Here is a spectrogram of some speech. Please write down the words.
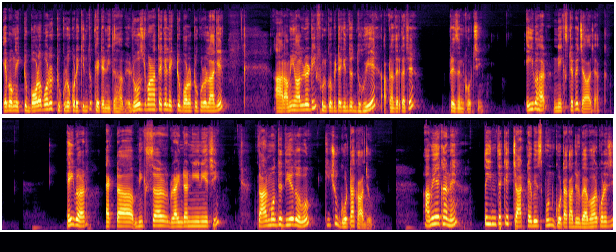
এবং একটু বড় বড় টুকরো করে কিন্তু কেটে নিতে হবে। রোস্ট বানাতে গেলে একটু বড় টুকরো লাগে। আর আমি অলরেডি ফুলকপিটা কিন্তু ধুয়ে আপনাদের কাছে প্রেজেন্ট করছি। এইবার নেক্সট স্টেপে যাওয়া যাক। এইবার একটা মিক্সার গ্রাইন্ডার নিয়ে নিয়েছি। তার মধ্যে দিয়ে দেবো কিছু গোটা কাজু। আমি এখানে তিন থেকে চার টেবিল স্পুন গোটা কাজুর ব্যবহার করেছি।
